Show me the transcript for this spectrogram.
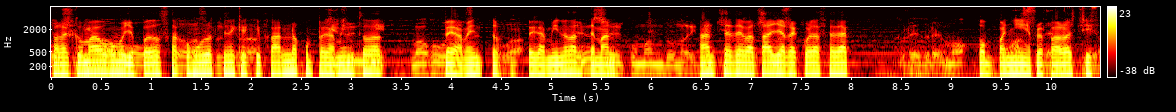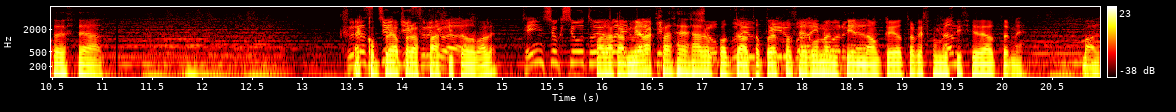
Para que un mago como yo pueda usar como conjuros, tiene que equiparnos con pegamento pegamento, pegamino de antemano. Antes de batalla recuerda acceder a compañía los hechizos deseados. Es complejo pero es fácil todo, ¿vale? Para cambiar las clases de un contrato, puedes conseguir uno en tienda, aunque hay otro que es un difícil de obtener. Vale.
